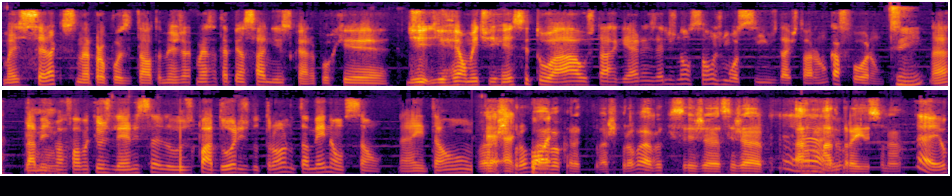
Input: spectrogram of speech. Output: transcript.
mas será que isso não é proposital também? Eu já começo até a pensar nisso, cara, porque de, de realmente resituar os Targaryens, eles não são os mocinhos da história, nunca foram. Sim. Né? Da uhum. mesma forma que os Lannister, os ocupadores do trono, também não são. Né? Então. Eu acho é, provável, pode... cara. Eu acho provável que seja, seja é, armado para isso, né? É, eu,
